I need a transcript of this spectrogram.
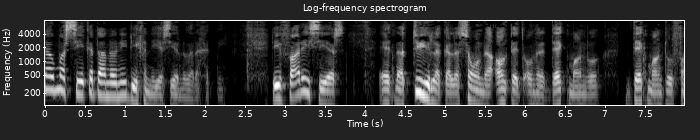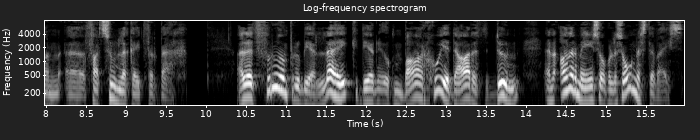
nou maar seker dan nou nie die geneesheer nodig het nie die fariseërs het natuurlik hulle sonde altyd onder 'n dekmantel dekmantel van uh fatsoenlikheid verberg Hulle het vroeër probeer lyk deur in openbaar goeie dade te doen en ander mense op hulle sondes te wys.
